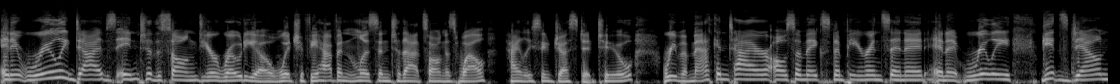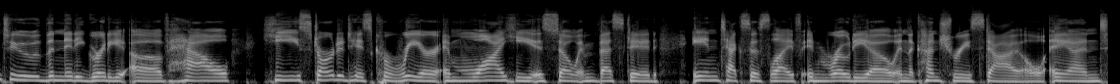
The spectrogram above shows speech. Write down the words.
And it really dives into the song Dear Rodeo, which, if you haven't listened to that song as well, highly suggest suggested too. Reba McEntire also makes an appearance in it, and it really gets down to the nitty gritty of how he started his career and why he is so invested in Texas life, in rodeo, in the country style. And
